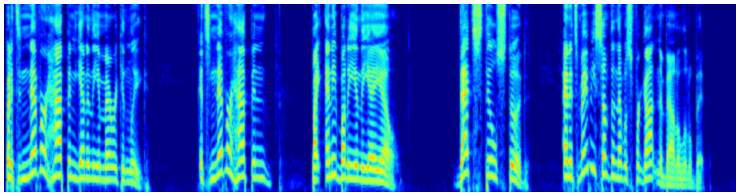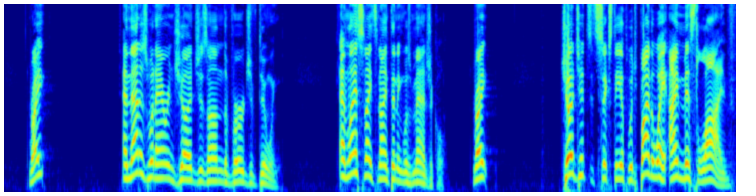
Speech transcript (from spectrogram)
But it's never happened yet in the American League. It's never happened by anybody in the AL. That still stood. And it's maybe something that was forgotten about a little bit, right? And that is what Aaron Judge is on the verge of doing. And last night's ninth inning was magical, right? Judge hits at 60th, which, by the way, I missed live.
